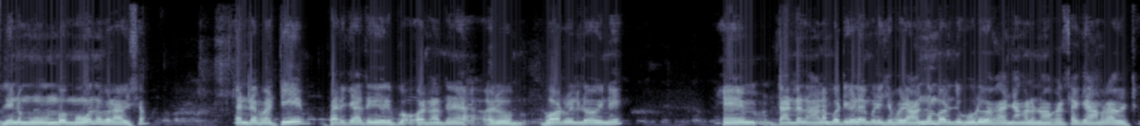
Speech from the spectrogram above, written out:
ഇതിന് മുമ്പ് മൂന്ന് പ്രാവശ്യം എന്റെ പട്ടിയും പെരക്കകത്ത് കയറി ഒരെണ്ണത്തിന് ഒരു ബോർവെൽ ഡോഗിനെയും രണ്ട് നാടൻ പട്ടികളെയും പിടിച്ചപ്പോൾ അന്നും പറഞ്ഞു കൂടി വെക്കാൻ ഞങ്ങൾ നോക്കട്ടെ ക്യാമറ വെച്ചു.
